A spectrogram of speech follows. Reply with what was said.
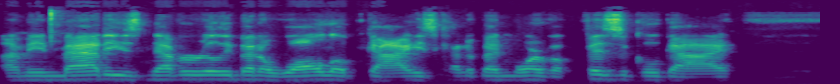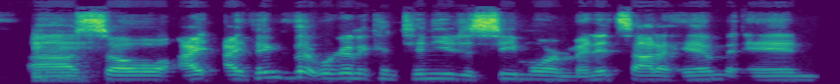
I mean, Mady's never really been a wall up guy, he's kind of been more of a physical guy. Uh, mm-hmm. so I, I think that we're going to continue to see more minutes out of him. And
